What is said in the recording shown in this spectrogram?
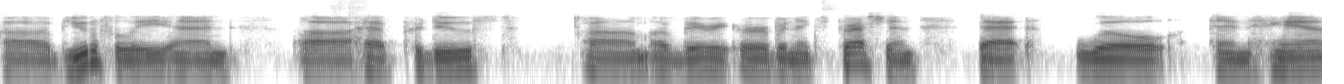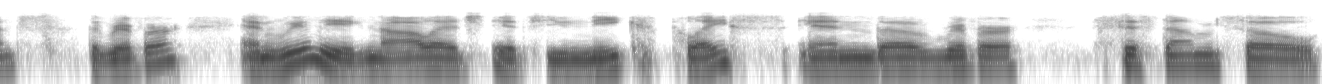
uh, beautifully and uh, have produced um, a very urban expression that will enhance the river and really acknowledge its unique place in the river system. So,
